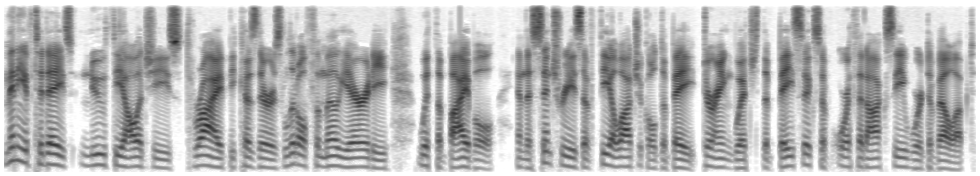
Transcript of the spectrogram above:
Many of today's new theologies thrive because there is little familiarity with the Bible and the centuries of theological debate during which the basics of orthodoxy were developed.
